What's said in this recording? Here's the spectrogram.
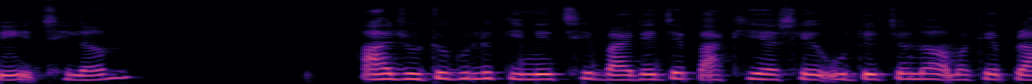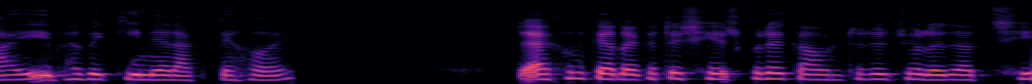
নিয়েছিলাম। আর রুটোগুলো কিনেছি, বাইরে যে পাখি আসে ওদের জন্য আমাকে প্রায় এভাবে কিনে রাখতে হয়। তো এখন কেনাকাটা শেষ করে কাউন্টারে চলে যাচ্ছি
